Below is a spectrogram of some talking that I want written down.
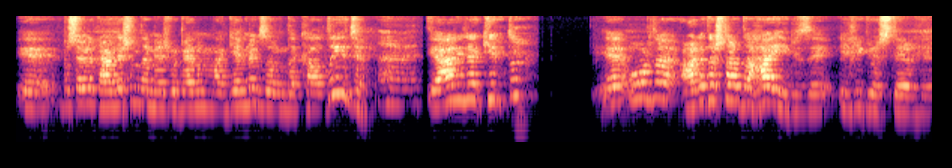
E, bu sefer kardeşim de mecbur benimle gelmek zorunda kaldığı için Evet. e, haliyle gittik. E, orada arkadaşlar daha iyi bize ilgi gösterdi.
